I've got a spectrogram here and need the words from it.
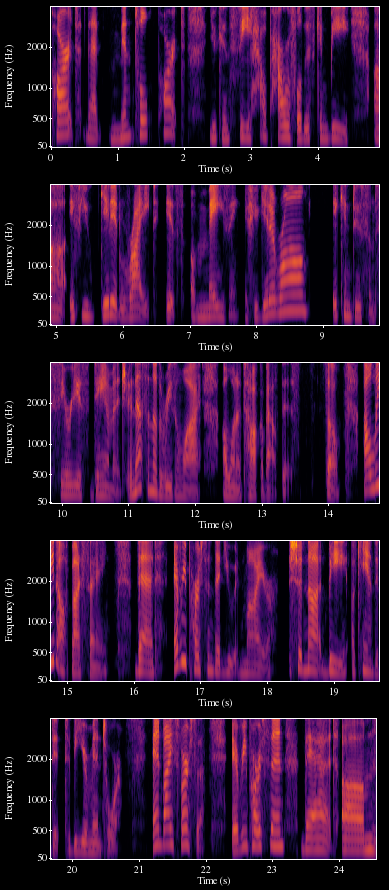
part, that mental part, you can see how powerful this can be. Uh, if you get it right, it's amazing. If you get it wrong, it can do some serious damage. And that's another reason why I want to talk about this. So I'll lead off by saying that every person that you admire should not be a candidate to be your mentor, and vice versa. Every person that um,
